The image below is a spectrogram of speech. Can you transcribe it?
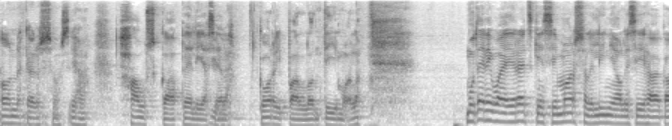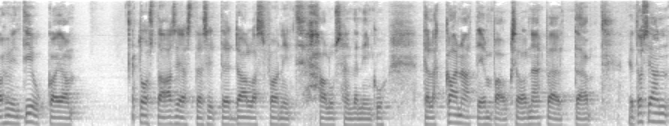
On ne käynyt semmoista ihan hauskaa peliä siellä mm. koripallon tiimoilla. Mutta anyway, Redskinsin Marshallin linja oli siihen aikaan hyvin tiukka ja tuosta asiasta sitten Dallas-fanit halus häntä niinku tällä kanatempauksella näpäyttää. Ja tosiaan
